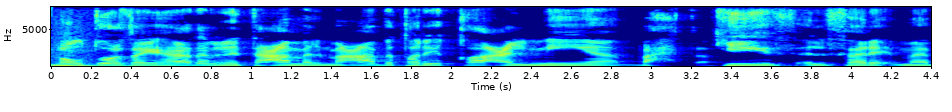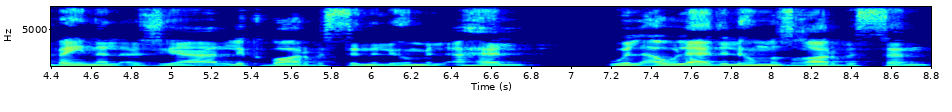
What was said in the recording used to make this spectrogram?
موضوع زي هذا بنتعامل معاه بطريقة علمية بحتة. كيف الفرق ما بين الأجيال الكبار بالسن اللي هم الأهل والأولاد اللي هم صغار بالسن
